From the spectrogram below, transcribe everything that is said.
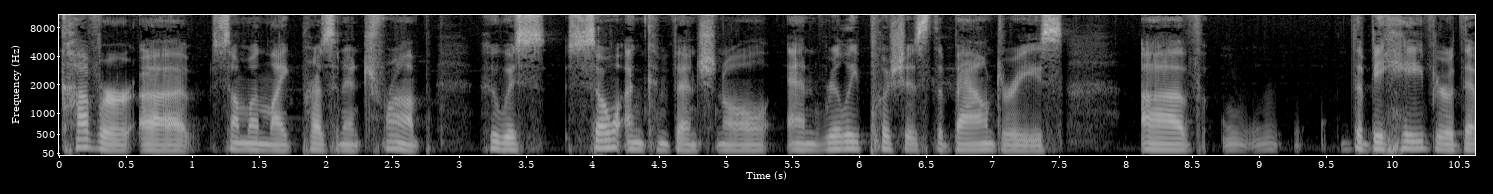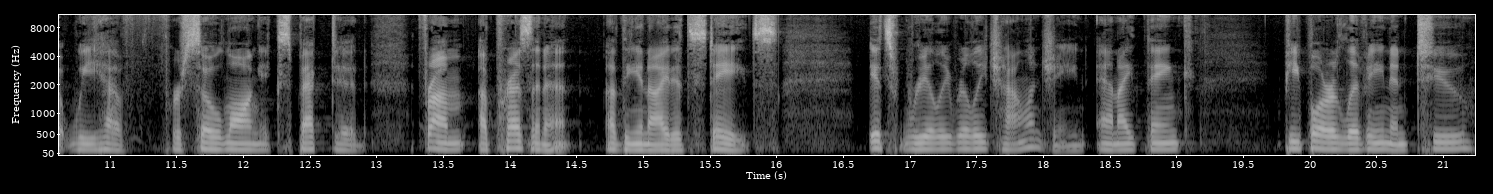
cover uh, someone like President Trump, who is so unconventional and really pushes the boundaries of the behavior that we have for so long expected from a president of the United States. It's really, really challenging. And I think people are living in two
